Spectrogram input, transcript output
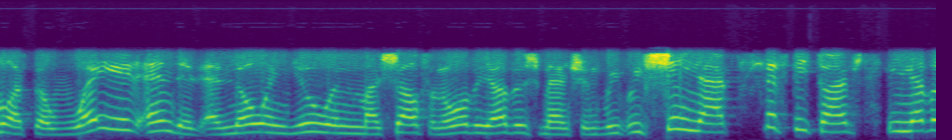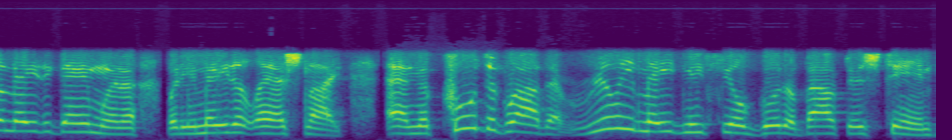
But the way it ended, and knowing you and myself and all the others mentioned, we, we've seen that 50 times. He never made a game winner, but he made it last night. And the coup de grace that really made me feel good about this team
